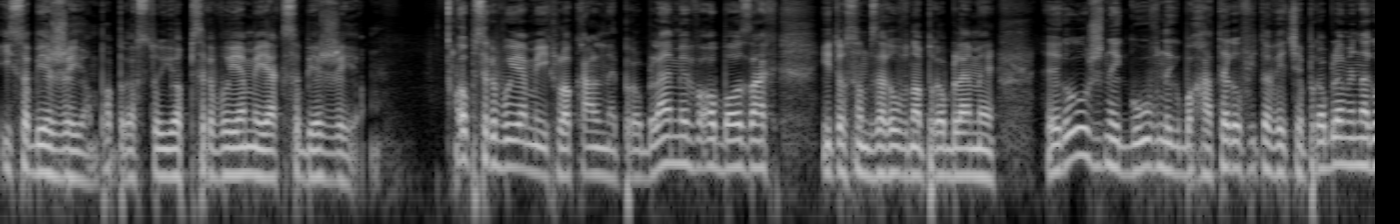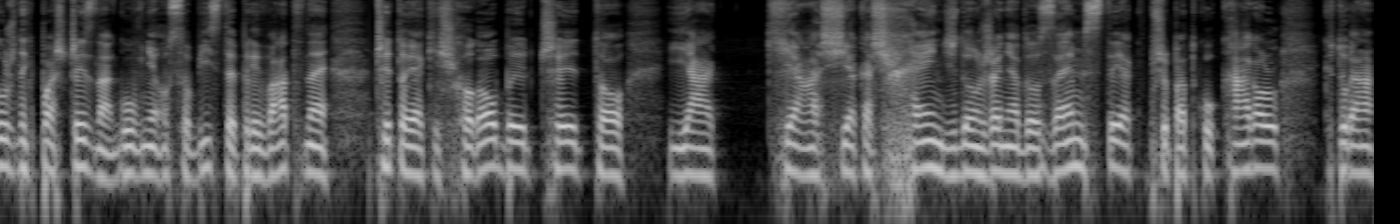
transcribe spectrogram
i, i sobie żyją po prostu i obserwujemy jak sobie żyją. Obserwujemy ich lokalne problemy w obozach i to są zarówno problemy różnych głównych bohaterów i to wiecie, problemy na różnych płaszczyznach, głównie osobiste, prywatne, czy to jakieś choroby, czy to jakaś, jakaś chęć dążenia do zemsty, jak w przypadku Karol, która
